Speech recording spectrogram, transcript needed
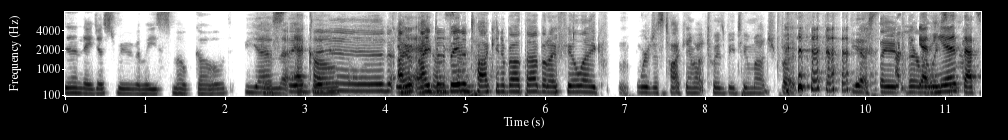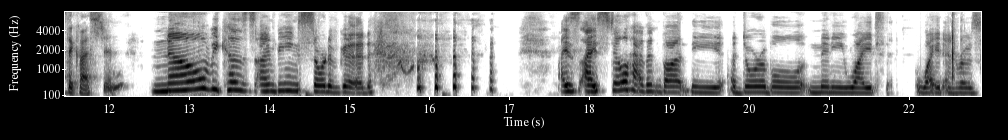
didn't they just re-release smoke gold? Yes, the they Eco, did. I, I debated talking about that, but I feel like we're just talking about TWSBI too much. But yes, they they're getting it. That. That's the question. No, because I'm being sort of good. I, I still haven't bought the adorable mini white white and rose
